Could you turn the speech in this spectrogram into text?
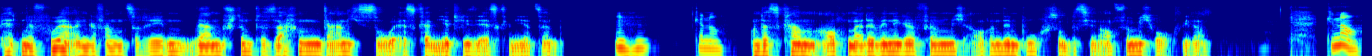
hätten wir früher angefangen zu reden, wären bestimmte Sachen gar nicht so eskaliert, wie sie eskaliert sind. Mhm. Genau. Und das kam auch mehr oder weniger für mich auch in dem Buch so ein bisschen auch für mich hoch wieder. Genau.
